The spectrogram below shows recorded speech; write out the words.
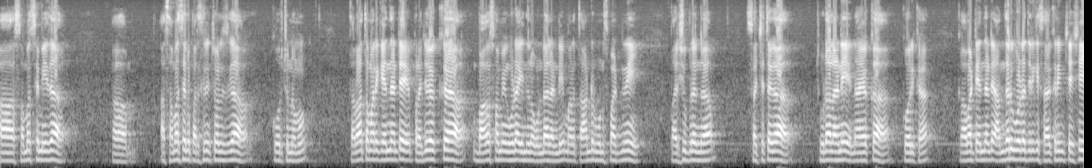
ఆ సమస్య మీద ఆ, ఆ సమస్యను పరిష్కరించవలసిగా కోరుచున్నాము. తర్వాత మనకి ఏంటంటే ప్రజల యొక్క భాగస్వామ్యం కూడా ఇందులో ఉండాలండి. మన తాండూరు మున్సిపాలిటీని పరిశుభ్రంగా స్వచ్ఛతగా చూడాలని నా యొక్క కోరిక. కాబట్టి ఏంటంటే అందరూ కూడా దీనికి సహకరించేసి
